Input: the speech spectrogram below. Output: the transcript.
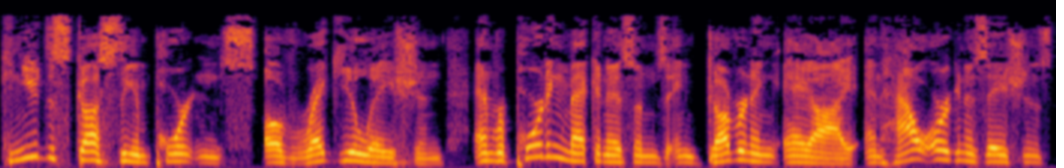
Can you discuss the importance of regulation and reporting mechanisms in governing AI and how organizations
